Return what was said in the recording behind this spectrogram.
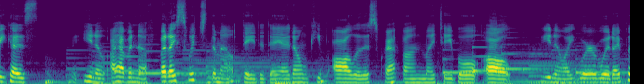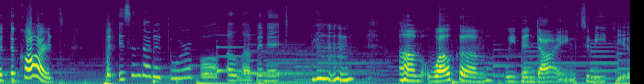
because, you know, I have enough, but I switch them out day to day. I don't keep all of this crap on my table all, you know, I, where would I put the cards? But isn't that adorable? I'm loving it. um, welcome. We've been dying to meet you.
